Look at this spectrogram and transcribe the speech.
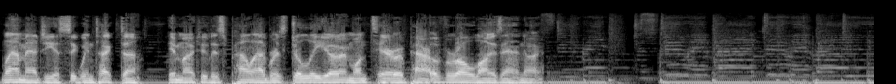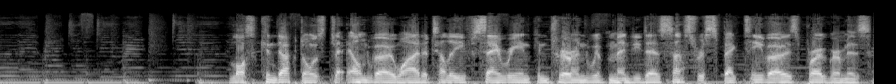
La magia siguiente, emotivas palabras de Leo Montero para overall Los conductores de El Nuevo y de Telefe se reencontraron with de sus respectivos programas.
